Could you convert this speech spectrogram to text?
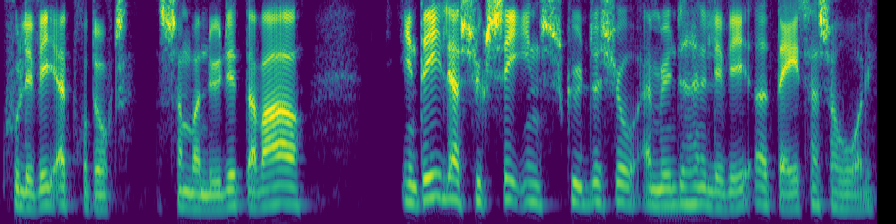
kunne levere et produkt, som var nyttigt. Der var jo en del af succesen skyldtes jo, at myndighederne leverede data så hurtigt.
